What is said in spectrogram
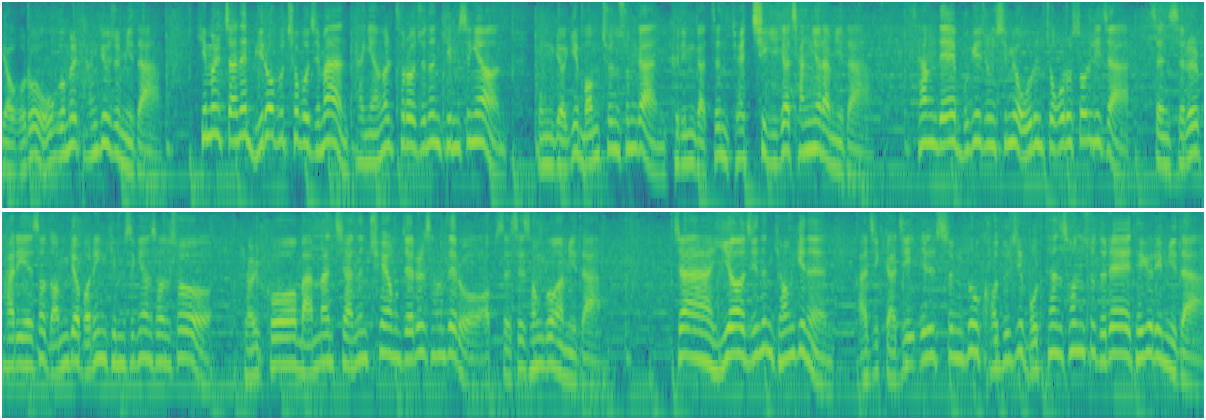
역으로 오금을 당겨줍니다. 힘을 짜내 밀어붙여보지만 방향을 틀어주는 김승현. 공격이 멈춘 순간 그림 같은 되치기가 장렬합니다. 상대의 무게중심이 오른쪽으로 쏠리자 센스를 발휘해서 넘겨버린 김승현 선수. 결코 만만치 않은 최영재를 상대로 업셋에 성공합니다. 자, 이어지는 경기는 아직까지 1승도 거두지 못한 선수들의 대결입니다.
